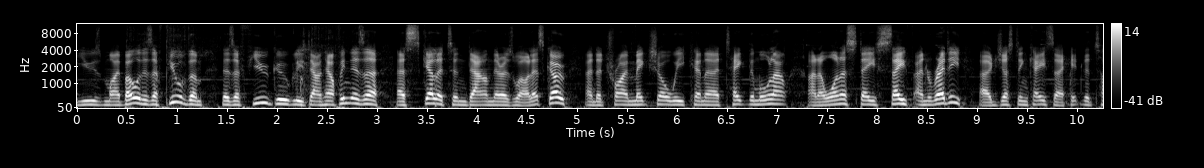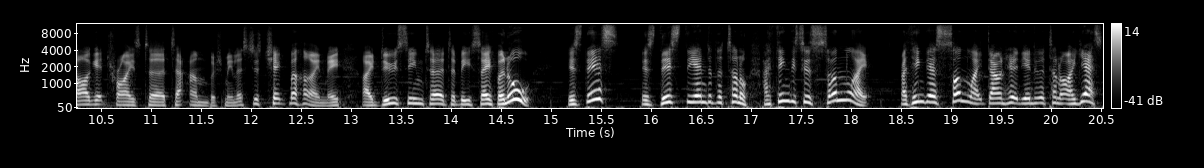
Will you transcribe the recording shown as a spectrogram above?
use my bow. There's a few of them. There's a few googlies down here. I think there's a, a skeleton down there as well. Let's go and uh, try and make sure we can uh, take them all out. And I want to stay safe and ready uh, just in case I hit the target tries to, to ambush me. Let's just check behind me. I do seem to, to be safe. And oh, is this? Is this the end of the tunnel? I think this is sunlight. I think there's sunlight down here at the end of the tunnel. Ah, yes,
